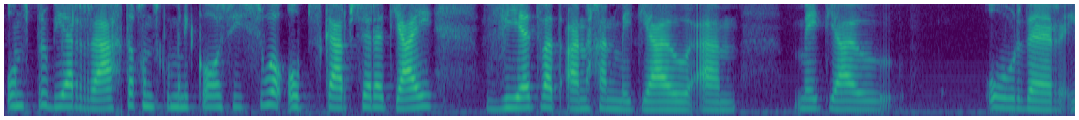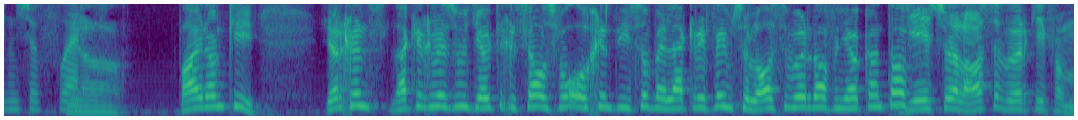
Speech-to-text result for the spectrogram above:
ons probeer regtig ons kommunikasie so opskerp sodat jy weet wat aangaan met jou ehm um, met jou order en so voort. Ja. Baie dankie. Jurgens, lekker gewees om met jou te gesels vanoggend hierso by Lekker FM. So laaste woord daar van jou kant af. Yes, so laaste woordjie van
